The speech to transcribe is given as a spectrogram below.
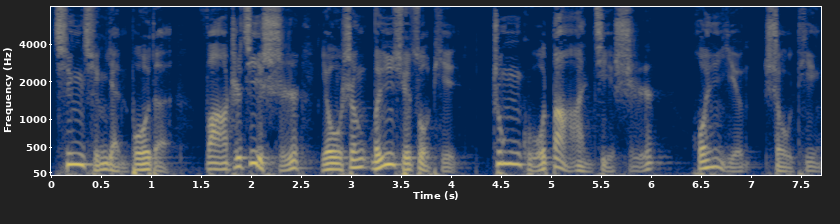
倾情演播的《法制纪实》有声文学作品《中国大案纪实》，欢迎收听。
